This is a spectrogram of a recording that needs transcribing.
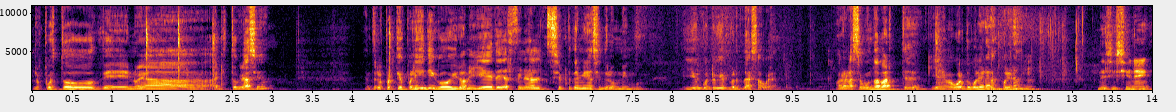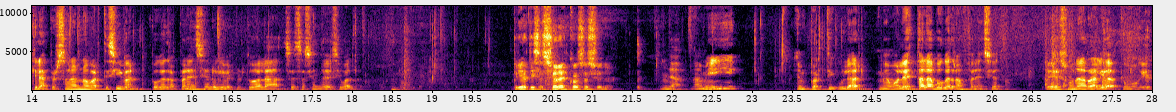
los puestos de nueva aristocracia entre los partidos políticos y los amiguetes, y al final siempre terminan siendo los mismos. Y yo encuentro que es verdad esa weá. Ahora, la segunda parte, que ya ni me acuerdo cuál era, ¿cuál era? Decisiones en que las personas no participan. Poca transparencia, lo que perpetúa la sensación de desigualdad. Privatizaciones, concesiones. Ya, a mí en particular me molesta la poca transparencia. Es una realidad, como que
